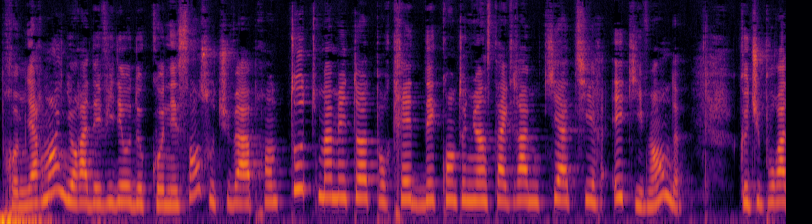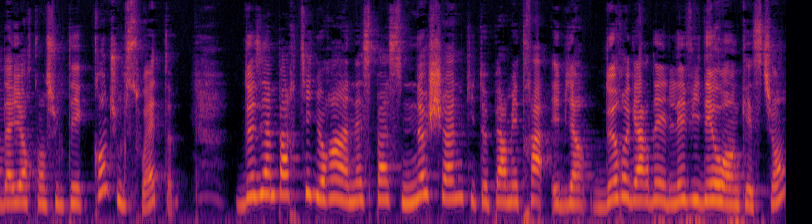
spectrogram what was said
Premièrement, il y aura des vidéos de connaissances où tu vas apprendre toute ma méthode pour créer des contenus Instagram qui attirent et qui vendent, que tu pourras d'ailleurs consulter quand tu le souhaites. Deuxième partie, il y aura un espace Notion qui te permettra, eh bien, de regarder les vidéos en question,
